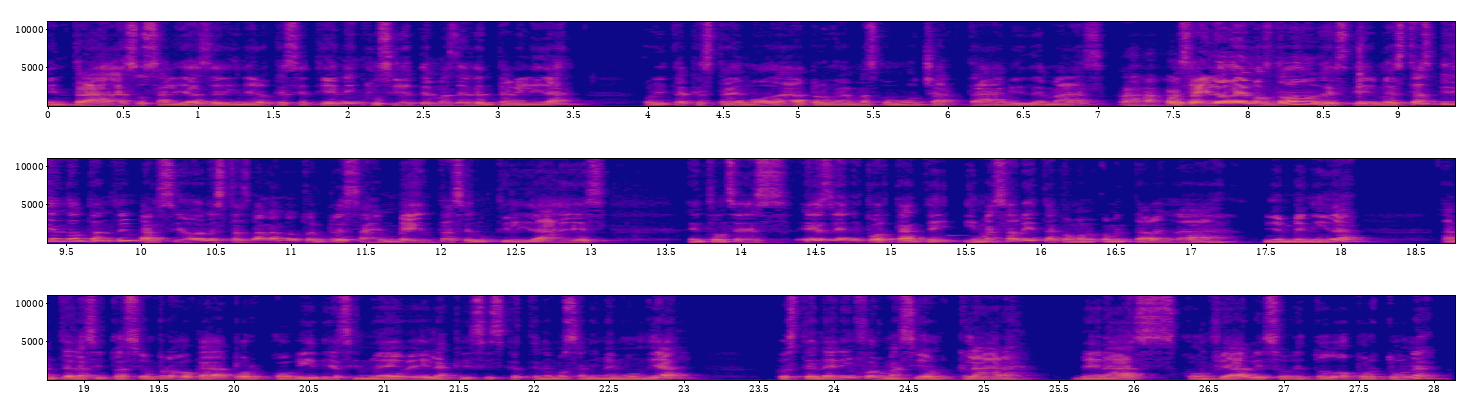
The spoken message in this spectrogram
entradas o salidas de dinero que se tiene, inclusive temas de rentabilidad ahorita que está de moda programas como Shark Tank y demás, pues ahí lo vemos, ¿no? Es que me estás pidiendo tanta inversión, estás ganando tu empresa en ventas, en utilidades, entonces es bien importante. Y más ahorita, como lo comentaba en la bienvenida, ante la situación provocada por COVID-19 y la crisis que tenemos a nivel mundial, pues tener información clara, veraz, confiable y sobre todo oportuna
